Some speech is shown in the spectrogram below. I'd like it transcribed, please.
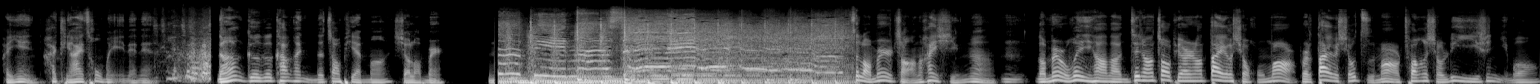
哎呀，还挺爱臭美的呢。能让哥哥看看你的照片吗，小老妹儿？这老妹儿长得还行啊，嗯，老妹儿，我问一下子，你这张照片上戴个小红帽，不是戴个小紫帽，穿个小绿衣，是你不？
